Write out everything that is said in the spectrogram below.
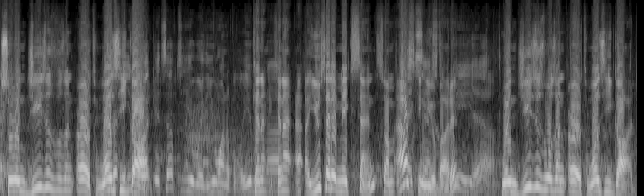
So when Jesus was on earth, was he? God? It's up to you whether you want to believe Can or I, not. can I, uh, you said it makes sense, so I'm It asking you about it. me, Yeah, When Jesus was on earth, was he God?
